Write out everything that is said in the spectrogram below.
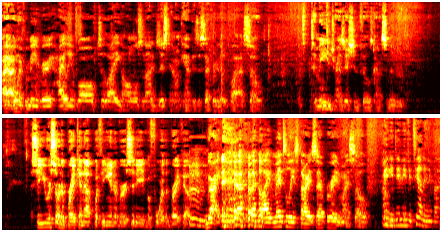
I, I went from being very highly involved to like almost non-existent on campus, except for to go to class. So, to me, the transition feels kind of smooth. So you were sort of breaking up with the university before the breakup. Mm. Right. like mentally started separating myself. And you didn't even tell anybody.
